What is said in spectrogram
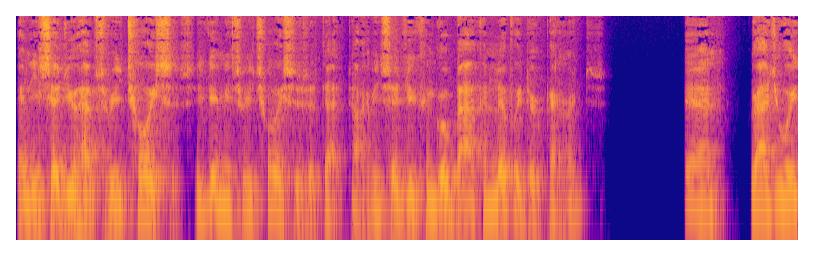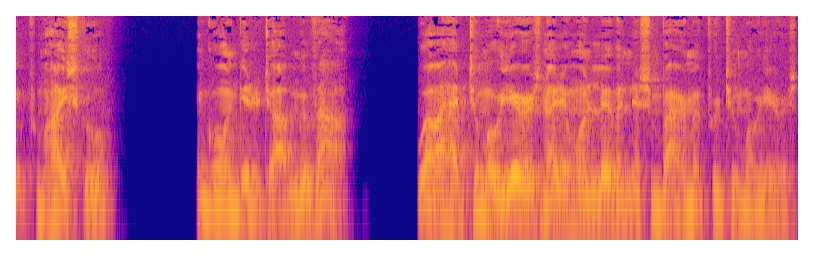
And he said, You have three choices. He gave me three choices at that time. He said, You can go back and live with your parents and graduate from high school and go and get a job and move out. Well, I had two more years and I didn't want to live in this environment for two more years.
